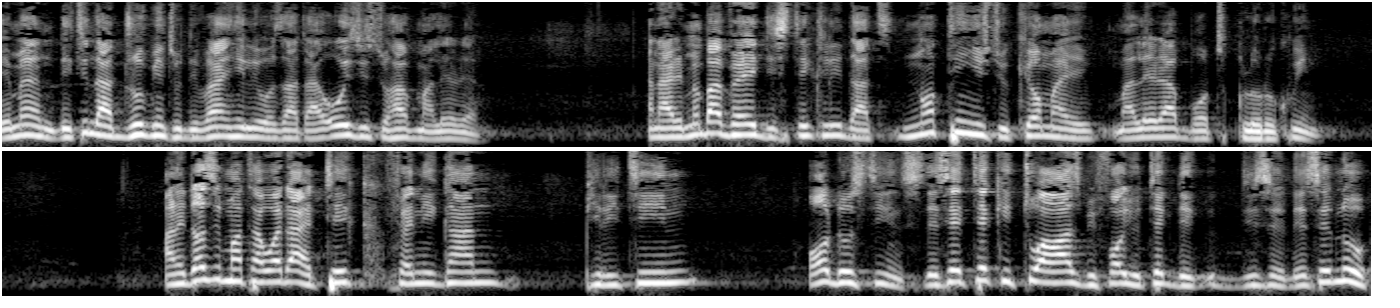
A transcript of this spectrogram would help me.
amen, the thing that drove me to divine healing was that I always used to have malaria. And I remember very distinctly that nothing used to cure my malaria but chloroquine. And it doesn't matter whether I take Phenergan, Piriton, all those things. They say take it two hours before you take the this. They say no,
